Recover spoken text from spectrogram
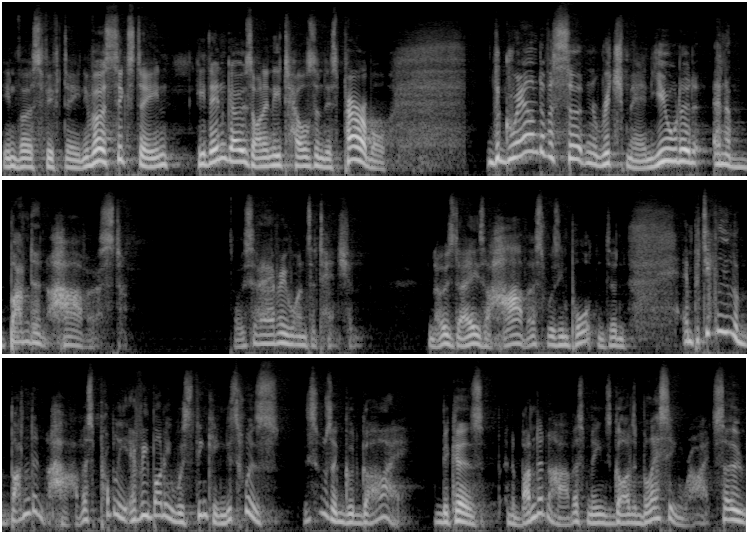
in verse 15. In verse 16, he then goes on and he tells them this parable. The ground of a certain rich man yielded an abundant harvest. So this had everyone's attention. In those days, a harvest was important, and, and particularly an abundant harvest, probably everybody was thinking this was, this was a good guy because an abundant harvest means God's blessing, right? So,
